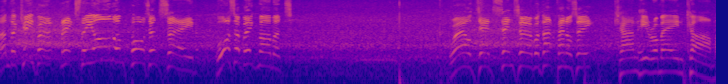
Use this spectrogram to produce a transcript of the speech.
And the keeper makes the all-important save. What a big moment. Well, dead centre with that penalty. Can he remain calm?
